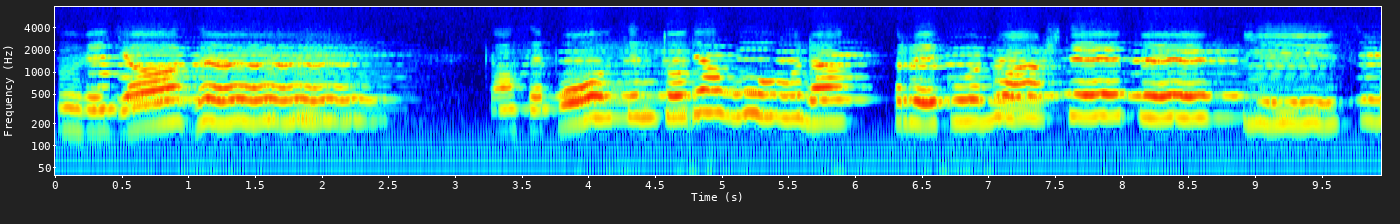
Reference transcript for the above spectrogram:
veghează, ca să poți întotdeauna recunoaște pe Iisus.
